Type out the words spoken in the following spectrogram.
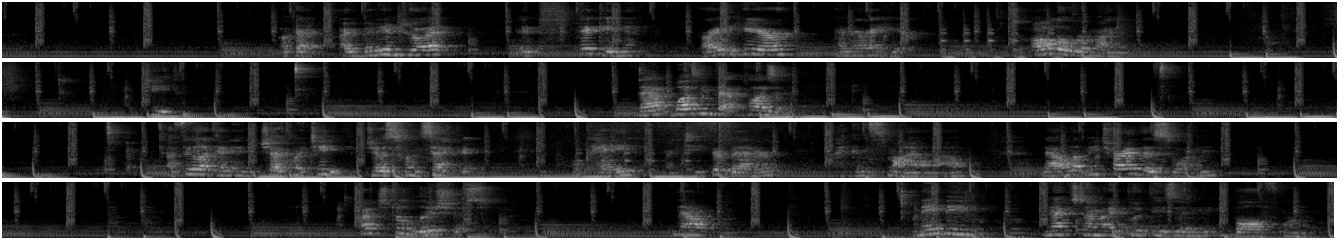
Okay, I bit into it. It's sticking right here and right here It's all over my teeth. that wasn't that pleasant. I feel like I need to check my teeth. Just one second. Okay, my teeth are better. I can smile now. Now let me try this one. That's delicious. Now, maybe next time I put these in ball form.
